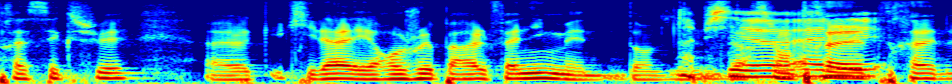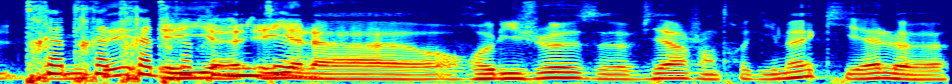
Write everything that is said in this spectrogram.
très sexuée, qui là est rejouée par Elle Fanning, mais dans une version très, très, très, très, très, très, et il y a la religieuse vierge, entre guillemets, qui elle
